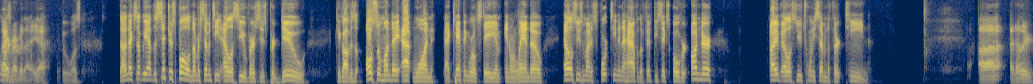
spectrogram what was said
I remember that. Yeah. who it was. Now, next up, we have the Citrus Bowl, number 17 LSU versus Purdue. Kickoff is also Monday at 1 at Camping World Stadium in Orlando. LSU's minus 14 and a half with a 56 over under. I have LSU 27 to 13. Uh, another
